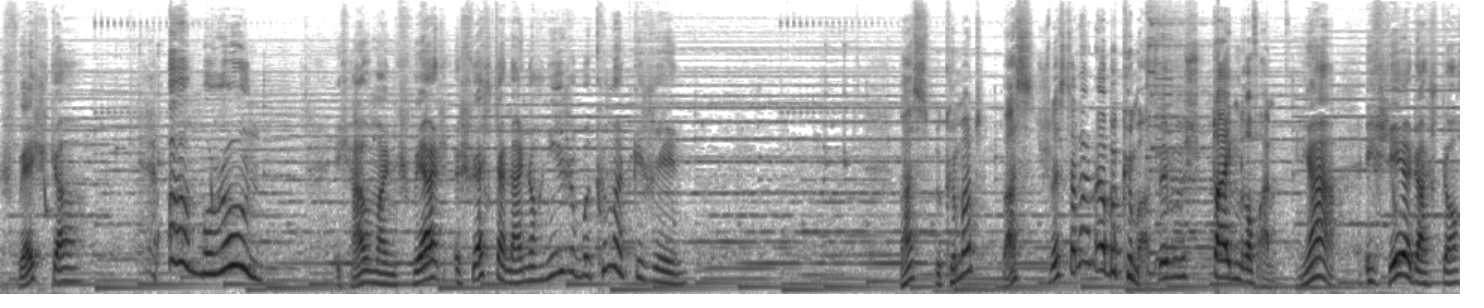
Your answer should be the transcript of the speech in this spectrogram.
Schwester. Oh, Maroon. Ich habe mein Schwer Schwesterlein noch nie so bekümmert gesehen. Was? Bekümmert? Was? Schwesterlein? Ah, bekümmert. Wir, wir steigen drauf an. Ja, ich sehe das doch.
